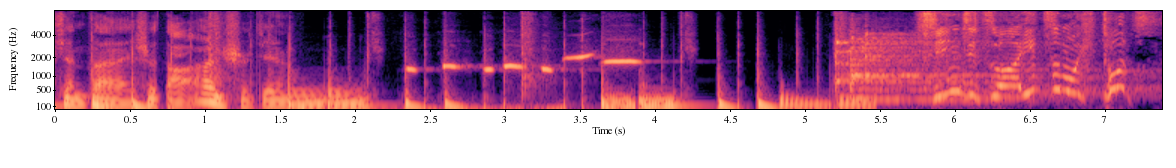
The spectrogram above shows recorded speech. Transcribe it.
现在是答案时间。真実はいつも一つ。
